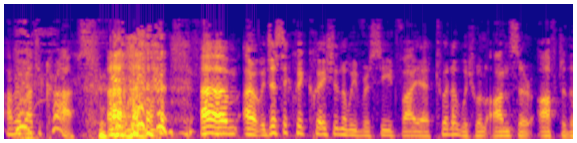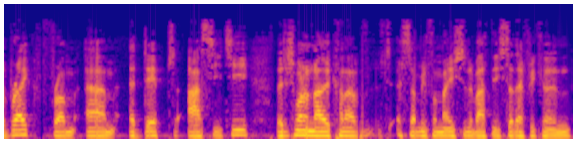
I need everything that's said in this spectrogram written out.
I'm about to cry. um, all right, well, just a quick question that we've received via Twitter, which we'll answer after the break from um, Adept RCT. They just want to know kind of some information about the South African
